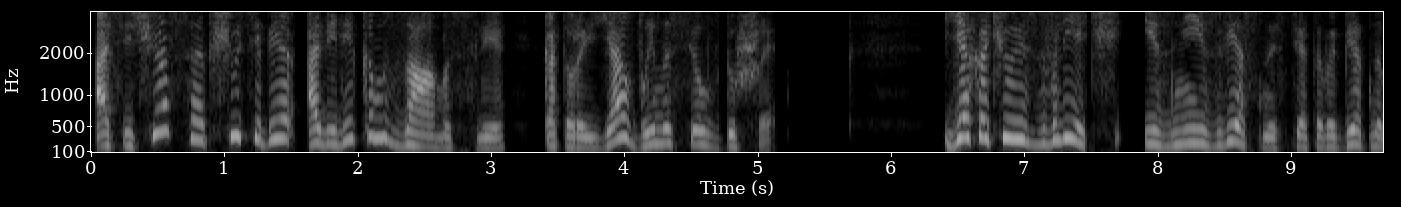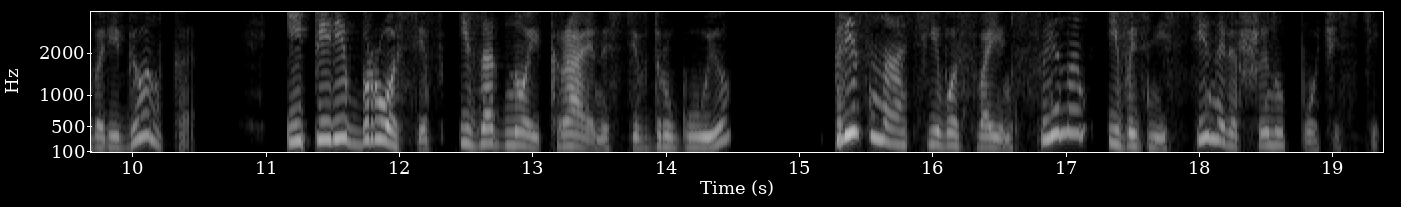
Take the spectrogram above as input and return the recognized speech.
а сейчас сообщу тебе о великом замысле, который я выносил в душе. Я хочу извлечь из неизвестности этого бедного ребенка и, перебросив из одной крайности в другую, признать его своим сыном и вознести на вершину почестей.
